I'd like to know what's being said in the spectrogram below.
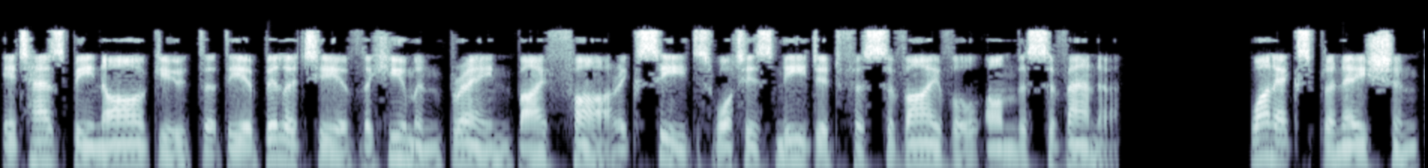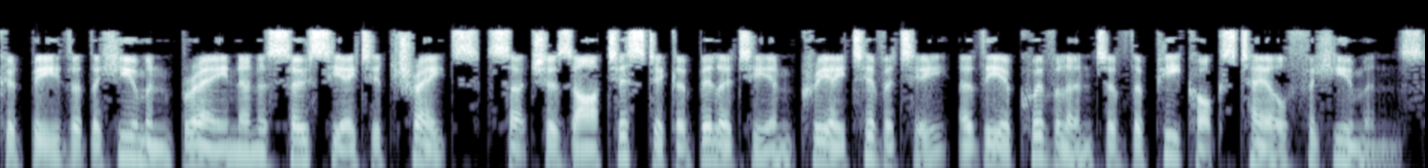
It has been argued that the ability of the human brain by far exceeds what is needed for survival on the savanna. One explanation could be that the human brain and associated traits such as artistic ability and creativity are the equivalent of the peacock's tail for humans.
